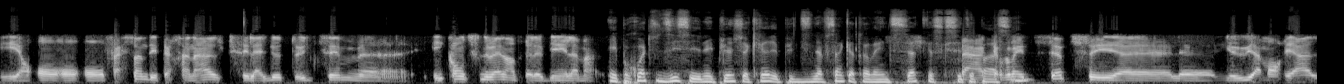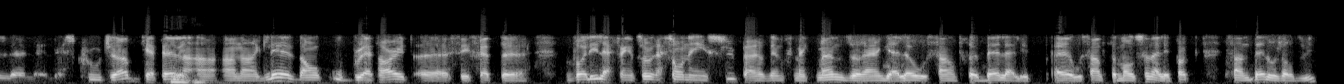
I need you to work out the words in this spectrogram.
Et on, façonne des personnages, puis c'est la lutte ultime euh, et continuelle entre le bien et le mal. Et pourquoi tu dis ce n'est plus un secret depuis 1997 Qu'est-ce qui s'était ben, passé? En 1997, c'est euh, il y a eu à Montréal le, screw job qui appelle en, anglais, donc où Bret Hart euh, s'est fait voler la ceinture à son insu par Vince McMahon durant un gala au Centre Bell au Centre Molson à l'époque, Centre Bell aujourd'hui.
